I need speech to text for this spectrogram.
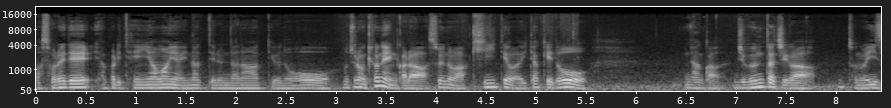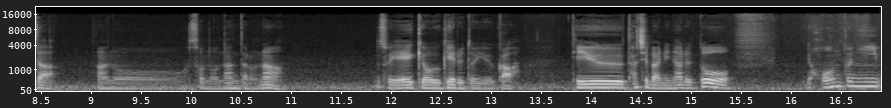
あ、それでやっぱりてんやわんやになってるんだなっていうのをもちろん去年からそういうのは聞いてはいたけどなんか自分たちがそのいざあのそのなんだろうなそういう影響を受けるというかっていう立場になると本当に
